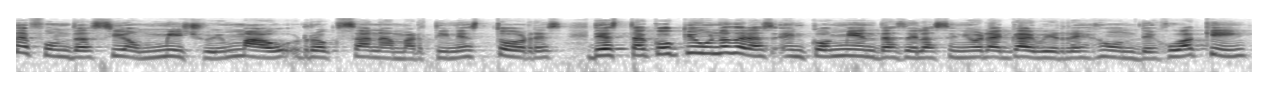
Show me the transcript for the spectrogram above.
de Fundación Micho y Mau, Roxana Martínez Torres, destacó que una de las encomiendas de la señora Gaby Rejón de Joaquín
